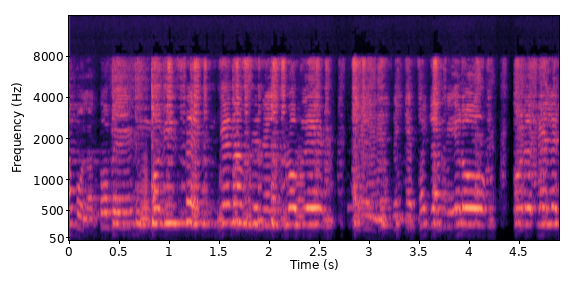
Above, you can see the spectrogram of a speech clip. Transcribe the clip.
Escena, bola tobe, o dicen que nací en el roble, me dicen que soy arriero, por el que le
